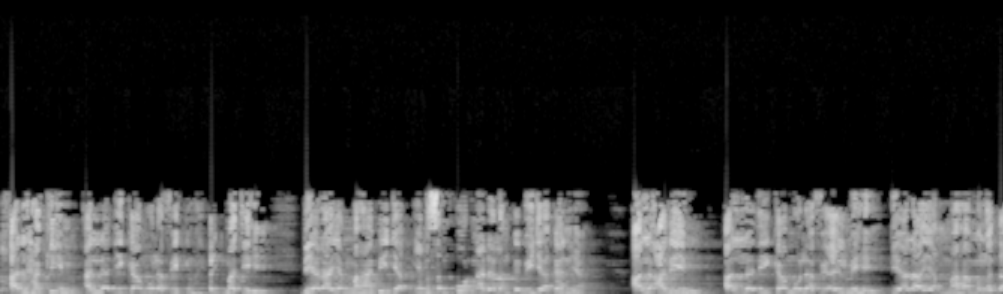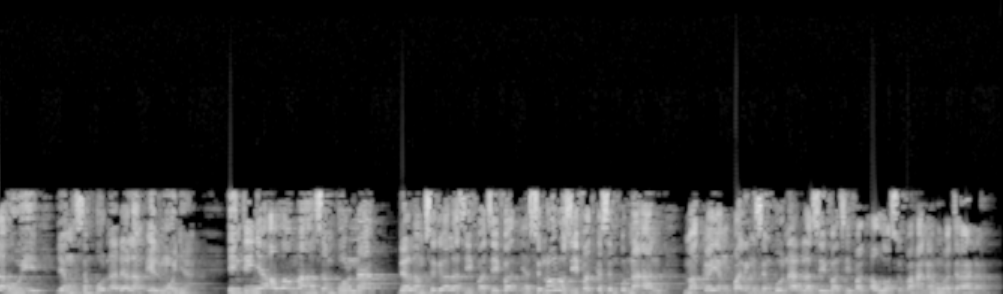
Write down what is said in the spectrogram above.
Al-Hakim alladhi kamula fi hikmatihi. Dialah yang maha bijak yang sempurna dalam kebijakannya. Al-Alim alladzi kamula fi ilmihi. Dialah yang Maha mengetahui yang sempurna dalam ilmunya. Intinya Allah Maha sempurna dalam segala sifat-sifatnya. Seluruh sifat kesempurnaan, maka yang paling sempurna adalah sifat-sifat Allah Subhanahu wa taala.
